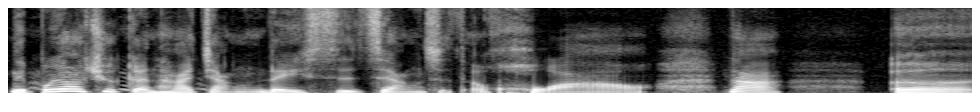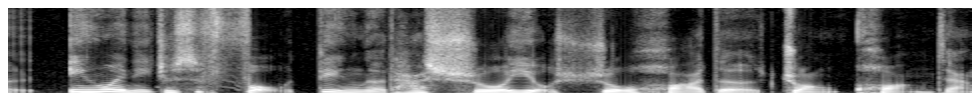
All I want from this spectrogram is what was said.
你不要去跟他讲类似这样子的话哦。那呃，因为你就是否定了他所有说话的状况这样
